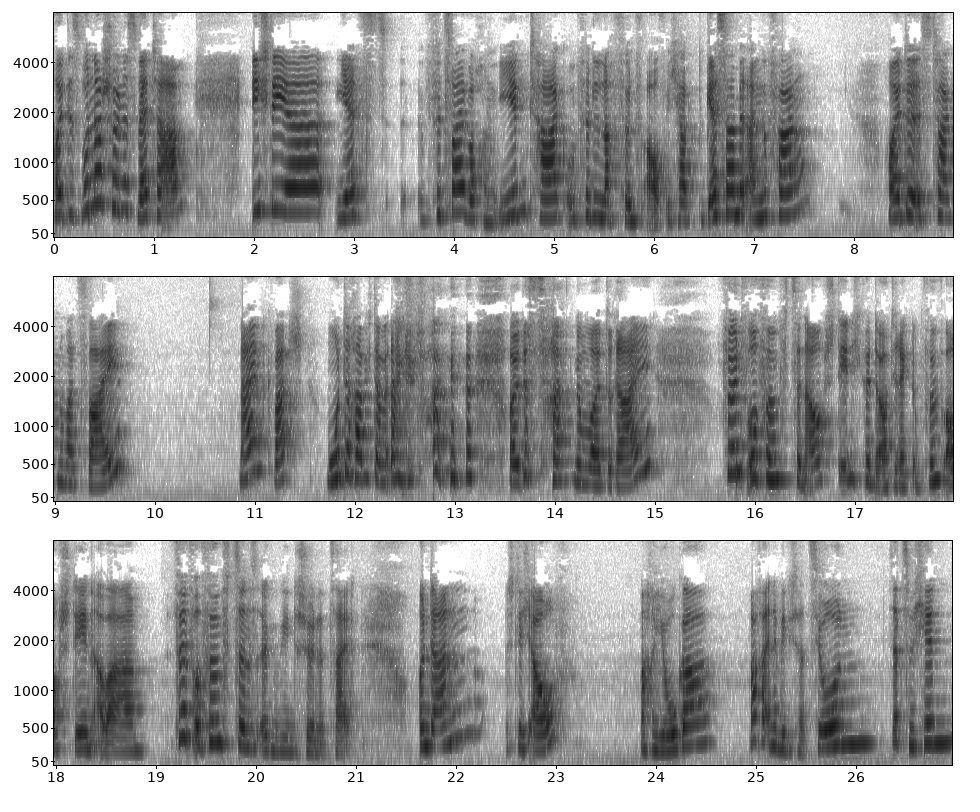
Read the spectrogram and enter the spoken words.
Heute ist wunderschönes Wetter. Ich stehe jetzt für zwei Wochen jeden Tag um Viertel nach fünf auf. Ich habe gestern mit angefangen. Heute ist Tag Nummer zwei. Nein, Quatsch. Montag habe ich damit angefangen. Heute ist Tag Nummer drei. 5.15 Uhr aufstehen. Ich könnte auch direkt um 5 aufstehen, aber 5.15 Uhr ist irgendwie eine schöne Zeit. Und dann stehe ich auf, mache Yoga, mache eine Meditation, setze mich hin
